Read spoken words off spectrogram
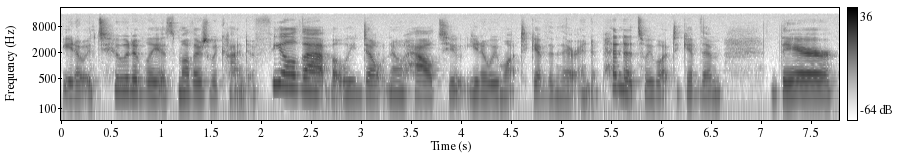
you know, intuitively as mothers, we kind of feel that, but we don't know how to, you know, we want to give them their independence. We want to give them their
